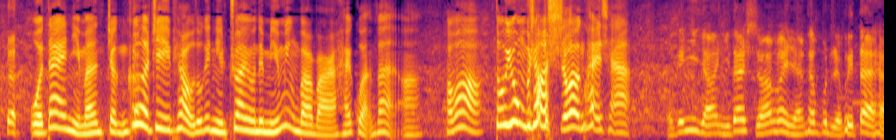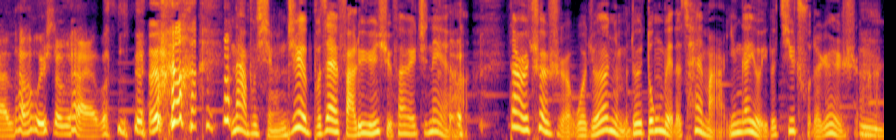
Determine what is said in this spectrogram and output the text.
我带你们整个这一片我都给你转悠的明明白白，还管饭啊，好不好？都用不上十万块钱。我跟你讲，你带十万块钱，他不只会带孩子，他还会生孩子。那不行，这不在法律允许范围之内啊。但是确实，我觉得你们对东北的菜码应该有一个基础的认识啊。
